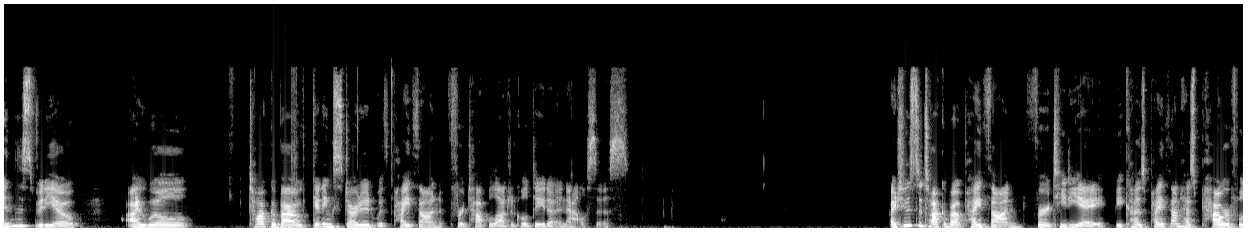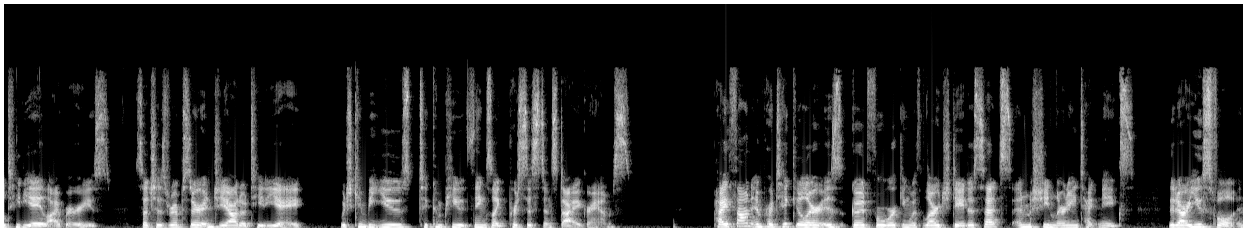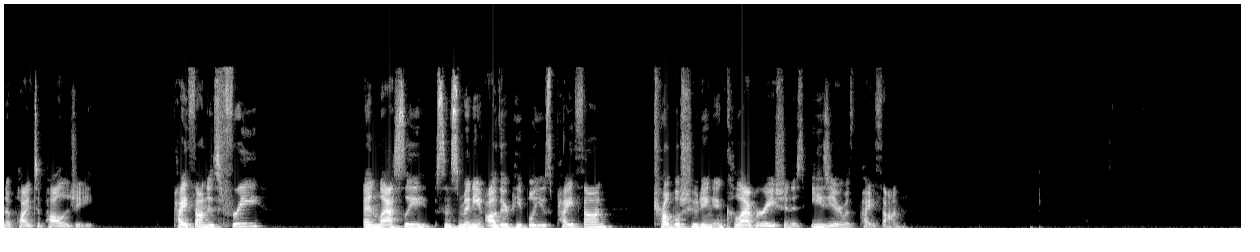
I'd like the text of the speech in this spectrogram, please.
In this video, I will talk about getting started with Python for topological data analysis. I choose to talk about Python for TDA because Python has powerful TDA libraries, such as Ripser and Giotto TDA, which can be used to compute things like persistence diagrams. Python in particular is good for working with large data sets and machine learning techniques that are useful in applied topology. Python is free. And lastly, since many other people use Python, troubleshooting and collaboration is easier with Python.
